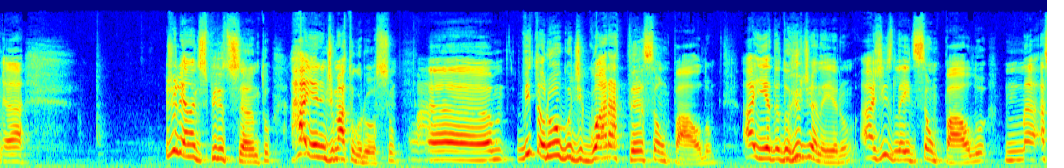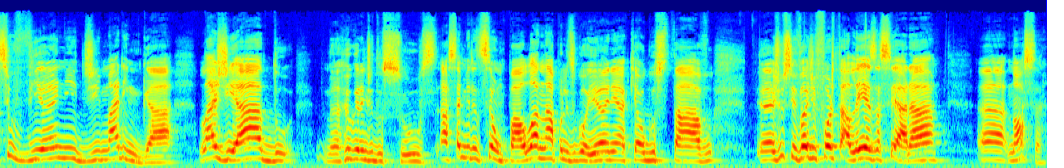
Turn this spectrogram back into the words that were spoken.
Uh, Juliana de Espírito Santo, Raiane de Mato Grosso, uh, Vitor Hugo de Guaratã, São Paulo, a Ieda do Rio de Janeiro, a Gisley de São Paulo, a Silviane de Maringá, Lajeado, no Rio Grande do Sul, a Samira de São Paulo, Anápolis, Goiânia, aqui é o Gustavo, uh, Jussivan de Fortaleza, Ceará, uh, nossa,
